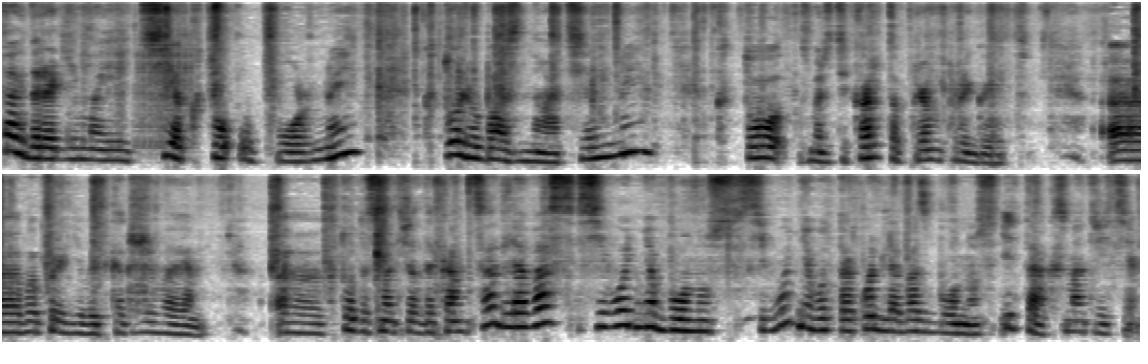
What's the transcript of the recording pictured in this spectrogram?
Итак, дорогие мои, те, кто упорный, кто любознательный, кто... Смотрите, карта прям прыгает. Э, выпрыгивает, как живая. Э, кто досмотрел до конца, для вас сегодня бонус. Сегодня вот такой для вас бонус. Итак, смотрите,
